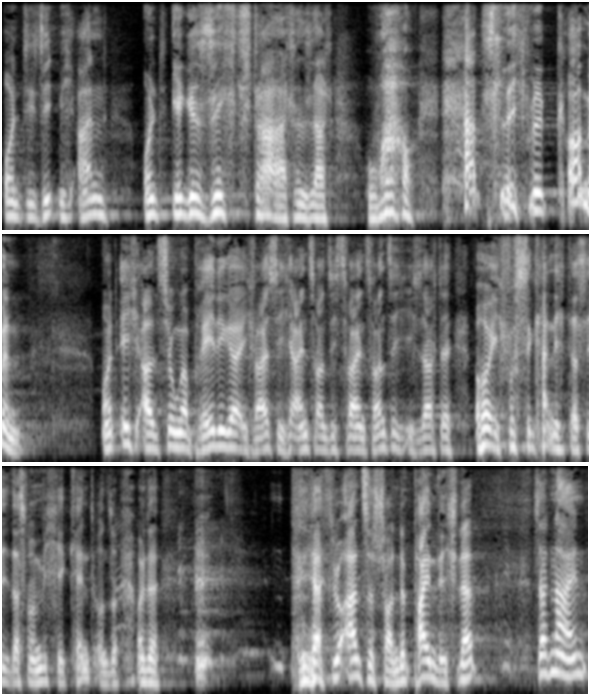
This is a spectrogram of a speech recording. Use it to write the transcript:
und die sieht mich an und ihr Gesicht strahlt und sagt, wow, herzlich willkommen. Und ich als junger Prediger, ich weiß nicht, 21, 22, ich sagte, oh, ich wusste gar nicht, dass, sie, dass man mich hier kennt und so. Und äh, ja, du ahnst es schon, ne? peinlich, ne? Sagt, nein,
